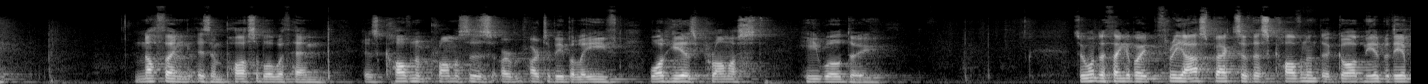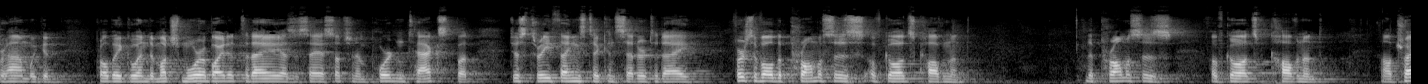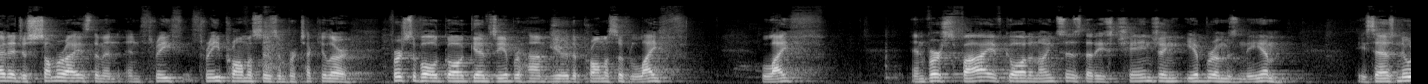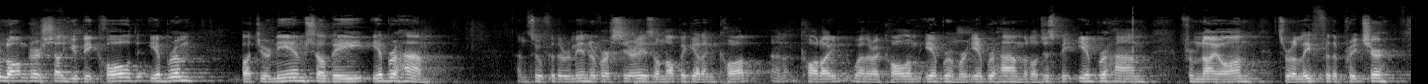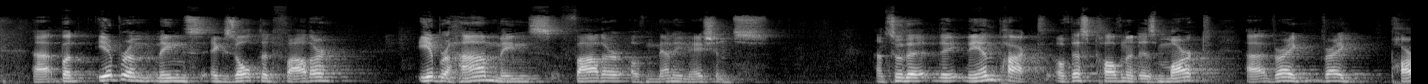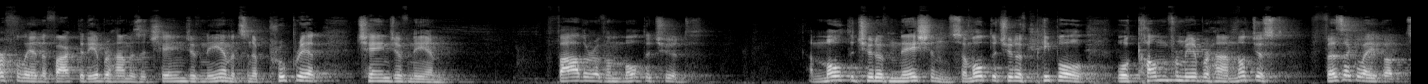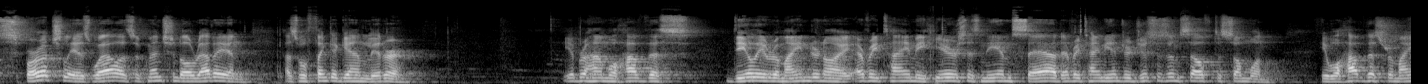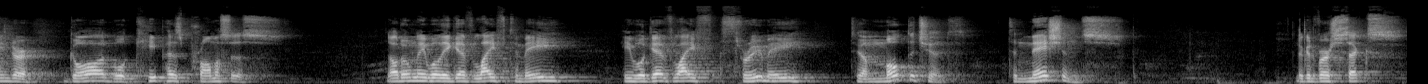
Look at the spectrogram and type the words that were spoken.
Nothing is impossible with him. His covenant promises are, are to be believed. What he has promised, he will do. So we want to think about three aspects of this covenant that God made with Abraham. We could probably go into much more about it today. As I say, it's such an important text, but just three things to consider today. First of all, the promises of God's covenant. The promises of God's covenant. I'll try to just summarize them in, in three, three promises in particular. First of all, God gives Abraham here the promise of life. Life. In verse 5, God announces that he's changing Abram's name. He says, No longer shall you be called Abram, but your name shall be Abraham. And so, for the remainder of our series, I'll not be getting caught, uh, caught out whether I call him Abram or Abraham. It'll just be Abraham from now on. It's a relief for the preacher. Uh, but Abram means exalted father. Abraham means father of many nations. And so the, the, the impact of this covenant is marked uh, very, very powerfully in the fact that Abraham is a change of name. It's an appropriate change of name. Father of a multitude. A multitude of nations, a multitude of people will come from Abraham, not just physically, but spiritually as well, as I've mentioned already, and as we'll think again later. Abraham will have this daily reminder now every time he hears his name said, every time he introduces himself to someone. He will have this reminder God will keep his promises. Not only will he give life to me, he will give life through me to a multitude, to nations. Look at verse 6.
